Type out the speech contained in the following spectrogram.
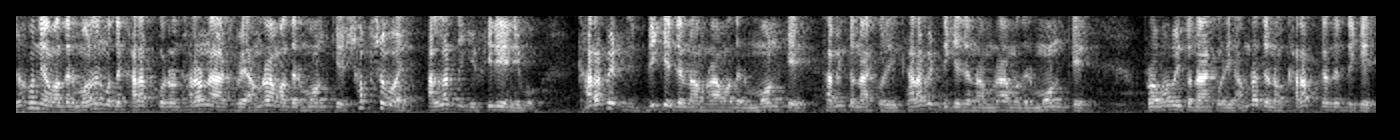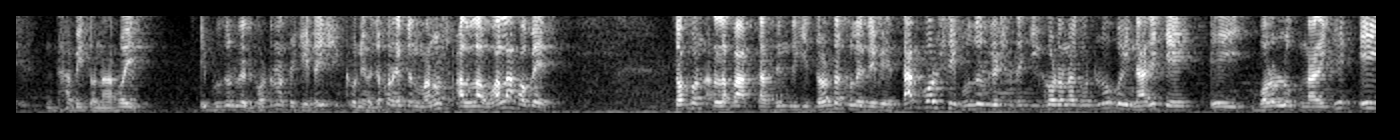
যখনই আমাদের মনের মধ্যে খারাপ কোনো ধারণা আসবে, আমরা আমাদের মনকে সবসময় আল্লাহর দিকে ফিরিয়ে নিব। খারাপের দিকে যেন আমরা আমাদের মনকে ধাবিত না করি, খারাপের দিকে যেন আমরা আমাদের মনকে প্রভাবিত না করি, আমরা যেন খারাপ কাজের দিকে ধাবিত না হই। এই বুজুর্গের ঘটনা থেকে এটাই শিক্ষণীয়, যখন একজন মানুষ আল্লাহওয়ালা হবে, তখন আল্লাহ পাক তার জিন্দগির দরজা খুলে দেবে। তারপর সেই বুজুর্গের সাথে কি ঘটনা ঘটলো? ওই নারীকে, এই বড়লোক নারীকে এই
